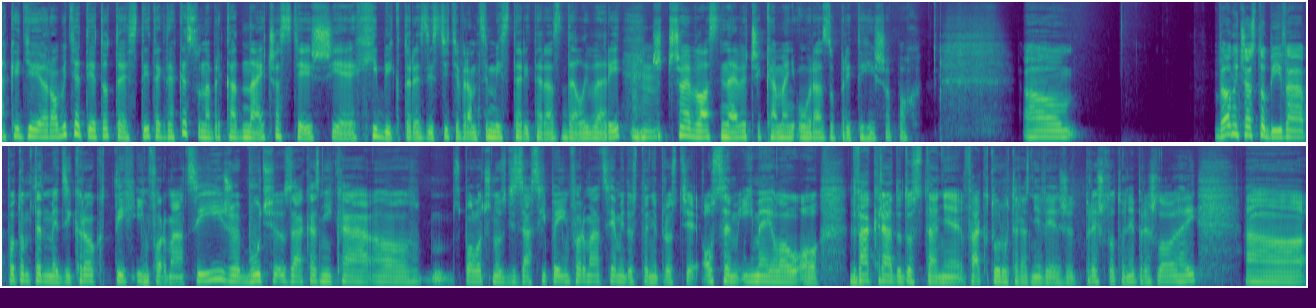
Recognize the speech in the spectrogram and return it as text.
A keď robíte tieto testy, tak aké sú napríklad najčastejšie chyby, ktoré zistíte v rámci Mystery teraz Delivery? Uh-huh. Čo je vlastne najväčší kameň úrazu pri tých e-shopoch? Um, Veľmi často býva potom ten medzikrok tých informácií, že buď zákazníka spoločnosť zasype informáciami, dostane proste 8 e-mailov, o dvakrát dostane faktúru, teraz nevie, že prešlo to, neprešlo, hej, a,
